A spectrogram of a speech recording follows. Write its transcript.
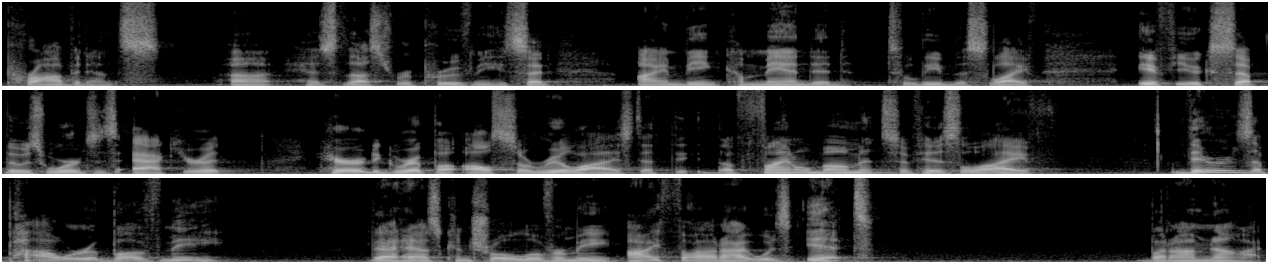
Providence uh, has thus reproved me. He said, I am being commanded to leave this life. If you accept those words as accurate, Herod Agrippa also realized at the, the final moments of his life, there is a power above me that has control over me. I thought I was it, but I'm not.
